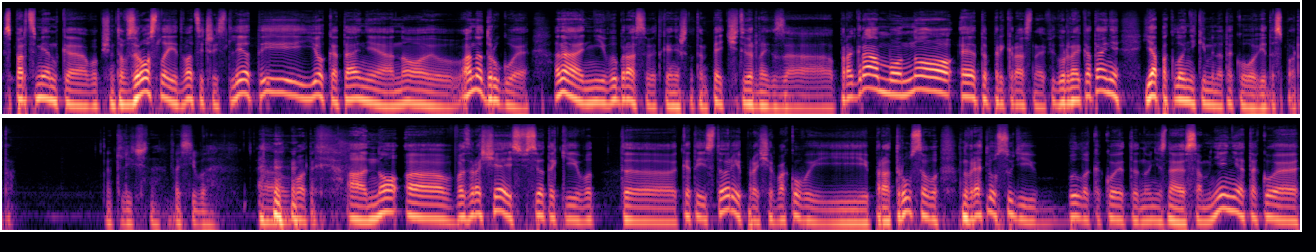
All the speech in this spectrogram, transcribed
спортсменка, в общем-то, взрослая, ей 26 лет, и ее катание, оно, оно другое. Она не выбрасывает, конечно, там 5 четверных за программу, но это прекрасное фигурное катание. Я поклонник именно такого вида спорта. Отлично, спасибо. А, Вот. А, Но а, возвращаясь все-таки вот э, к этой истории про Щербакову и про Трусову, ну, вряд ли у судей было какое-то, ну, не знаю, сомнение такое,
